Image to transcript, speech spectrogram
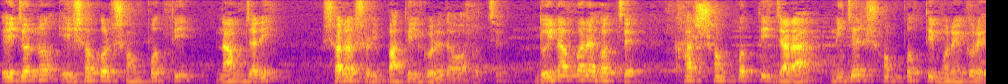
এই জন্য এই সকল সম্পত্তি নামজারি সরাসরি বাতিল করে দেওয়া হচ্ছে। দুই নম্বরে হচ্ছে, খাস সম্পত্তি যারা নিজের সম্পত্তি মনে করে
